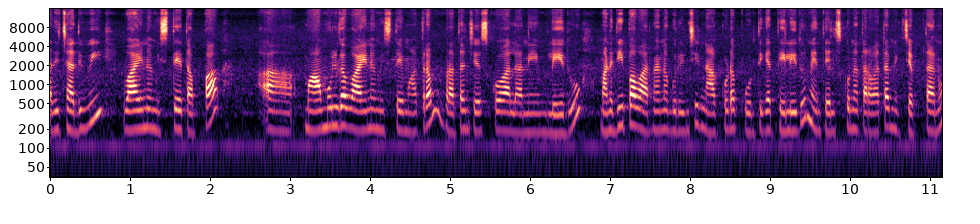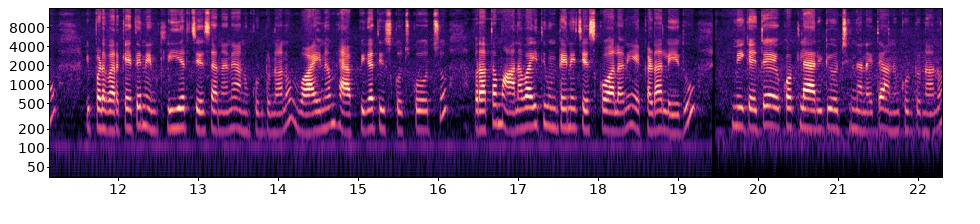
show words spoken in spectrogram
అది చదివి వాయనం ఇస్తే తప్ప మామూలుగా వాయినం ఇస్తే మాత్రం వ్రతం చేసుకోవాలని ఏం లేదు. మణిదీప వర్ణన గురించి నాకు కూడా పూర్తిగా తెలీదు. నేను తెలుసుకున్న తర్వాత మీకు చెప్తాను. ఇప్పటి వరకైతే నేను క్లియర్ చేశానని అనుకుంటున్నాను. వాయినం హ్యాపీగా తీసుకొచ్చుకోవచ్చు. వ్రతం ఆనవాయితీ ఉంటేనే చేసుకోవాలని ఎక్కడా లేదు. మీకైతే ఒక క్లారిటీ వచ్చిందని అయితే అనుకుంటున్నాను.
